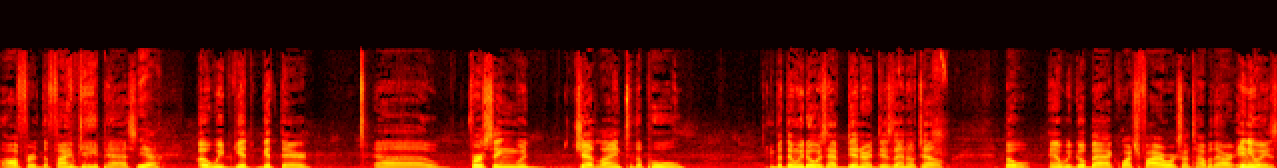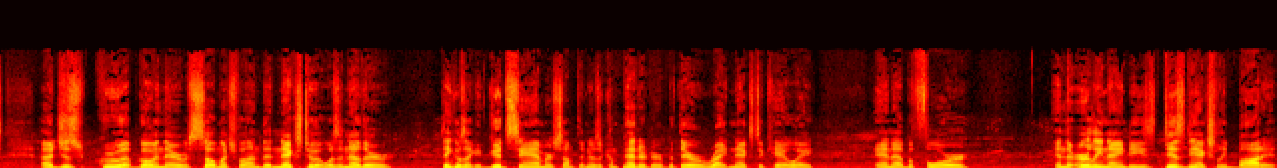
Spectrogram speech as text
offered the five day pass. yeah, But we'd get get there. Uh, first thing would jet line to the pool, but then we'd always have dinner at Disneyland Hotel. But and we'd go back watch fireworks on top of the art. Anyways, uh, just grew up going there. It was so much fun. The next to it was another think it was like a Good Sam or something. It was a competitor, but they were right next to KOA. And uh, before, in the early '90s, Disney actually bought it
